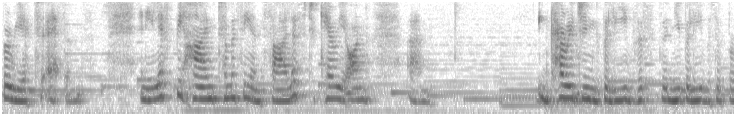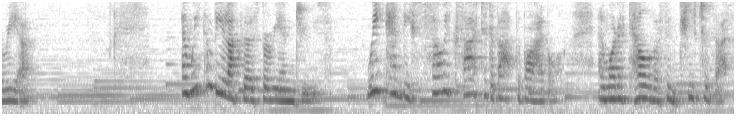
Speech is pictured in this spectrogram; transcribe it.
Berea to Athens. And he left behind Timothy and Silas to carry on um, encouraging the believers, the new believers of Berea. And we can be like those Berean Jews. We can be so excited about the Bible and what it tells us and teaches us.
